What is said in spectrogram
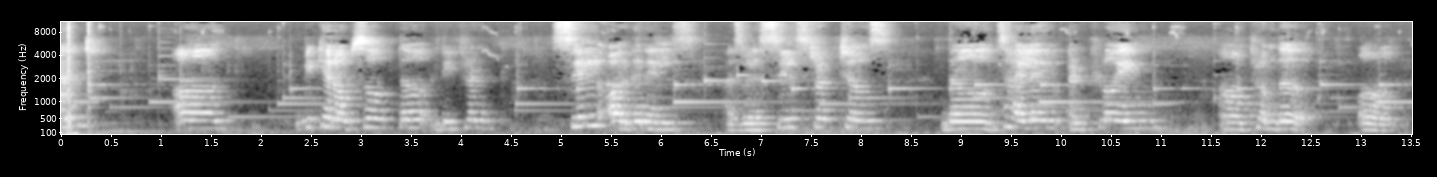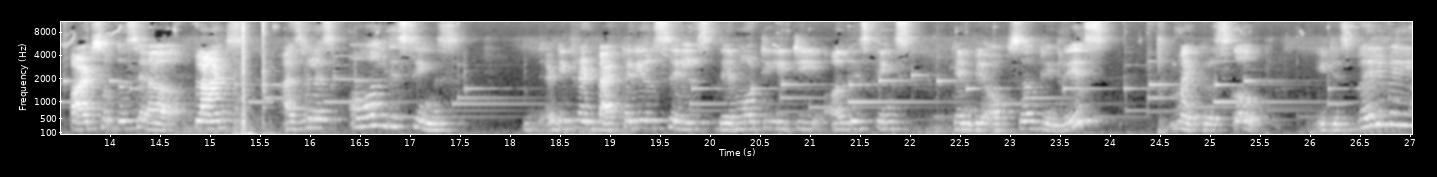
And uh, we can observe the different cell organelles as well as cell structures, the xylem and phloem uh, from the uh, parts of the uh, plants as well as all these things, different bacterial cells, their motility, all these things can be observed in this microscope. It is very very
